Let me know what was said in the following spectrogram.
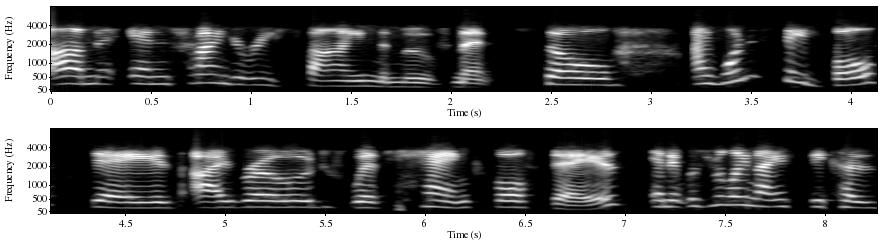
um, and trying to refine the movement. So I want to say both days I rode with Hank both days, and it was really nice because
